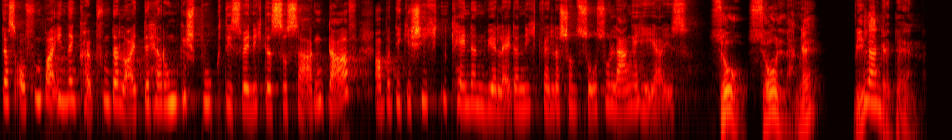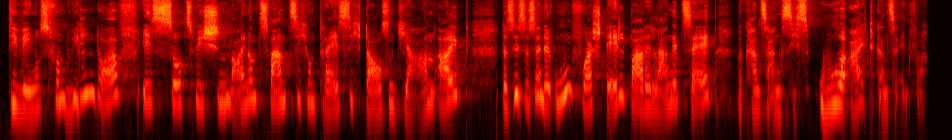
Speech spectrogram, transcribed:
das offenbar in den Köpfen der Leute herumgespukt ist, wenn ich das so sagen darf. Aber die Geschichten kennen wir leider nicht, weil das schon so, so lange her ist. So, so lange? Wie lange denn? Die Venus von Willendorf ist so zwischen 29 und 30.000 Jahren alt. Das ist also eine unvorstellbare lange Zeit. Man kann sagen, sie ist uralt, ganz einfach.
